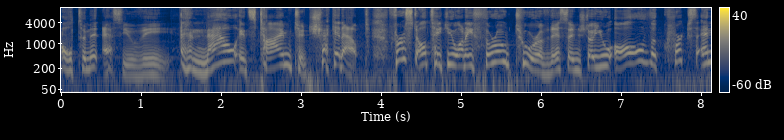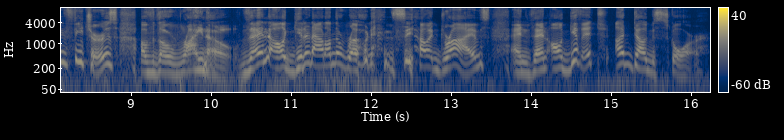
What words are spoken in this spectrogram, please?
ultimate SUV. And now it's it's time to check it out. First, I'll take you on a thorough tour of this and show you all the quirks and features of the Rhino. Then I'll get it out on the road and see how it drives, and then I'll give it a Doug score.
